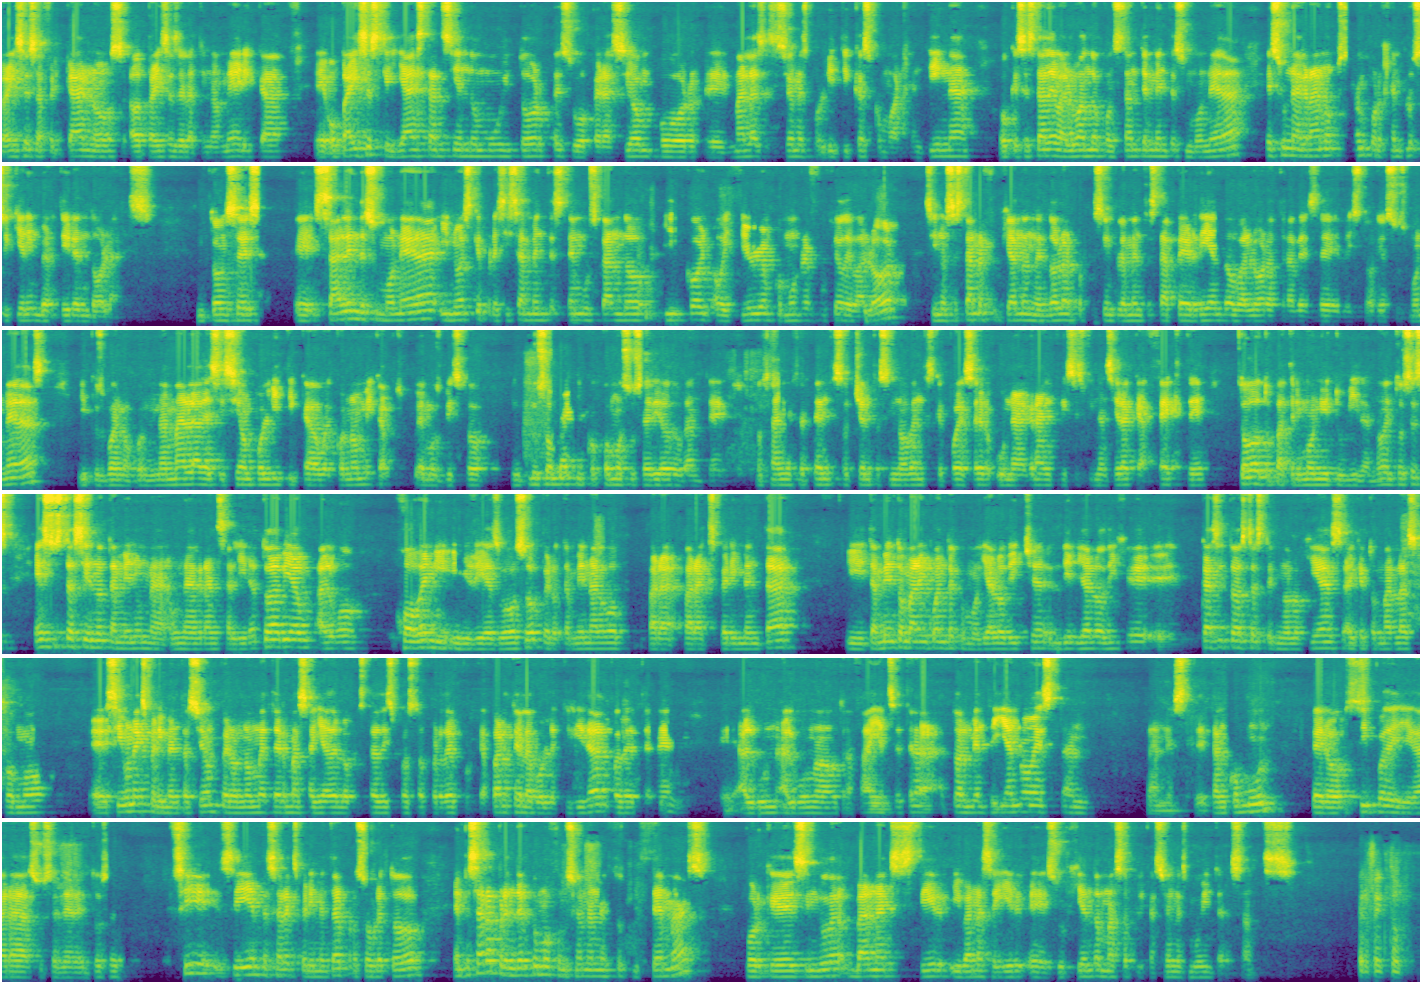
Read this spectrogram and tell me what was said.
países africanos, países de Latinoamérica, eh, o países que ya están siendo muy torpes su operación por eh, malas decisiones políticas como Argentina, o que se está devaluando constantemente su moneda, es una gran opción, por ejemplo, si quiere invertir en dólares. Entonces, eh, salen de su moneda y no es que precisamente estén buscando Bitcoin o Ethereum como un refugio de valor, sino se están refugiando en el dólar porque simplemente está perdiendo valor a través de la historia de sus monedas. Y pues bueno, con una mala decisión política o económica, pues hemos visto incluso México cómo sucedió durante los años 70, 80 y 90, que puede ser una gran crisis financiera que afecte todo tu patrimonio y tu vida, ¿no? Entonces, eso está siendo también una, una gran salida. Todavía algo joven y, riesgoso, pero también algo para, para, experimentar y también tomar en cuenta, como ya lo, dije, ya lo dije, eh, casi todas estas tecnologías hay que tomarlas como, eh, sí, una experimentación, pero no meter más allá de lo que está dispuesto a perder, porque aparte de la volatilidad puede tener eh, algún, alguna otra falla, etcétera. Actualmente ya no es tan, tan, este, tan común, pero sí puede llegar a suceder. Entonces, sí, sí empezar a experimentar, pero sobre todo empezar a aprender cómo funcionan estos sistemas, porque sin duda van a existir y van a seguir eh, surgiendo más aplicaciones muy interesantes. Perfecto.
